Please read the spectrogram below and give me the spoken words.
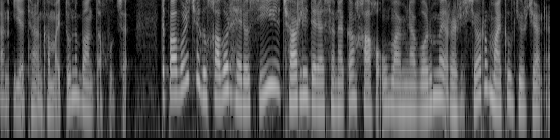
տան, եթե անգամ այդ տունը բանտախուց է։ Տպավորիչ է գլխավոր հերոսի Չարլի դերասանական խաղը, ում արմնավորում է ռեժիսորը Մայքլ Գյուրջյանը։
